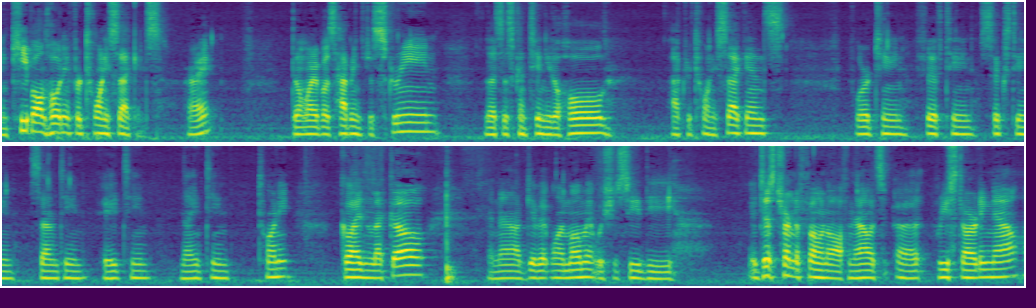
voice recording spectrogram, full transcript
And keep on holding for 20 seconds, right? Don't worry about what's happening to the screen. Let's just continue to hold after 20 seconds. 14 15 16 17 18 19 20 go ahead and let go. And now give it one moment. We should see the it just turned the phone off. Now it's uh, restarting now.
